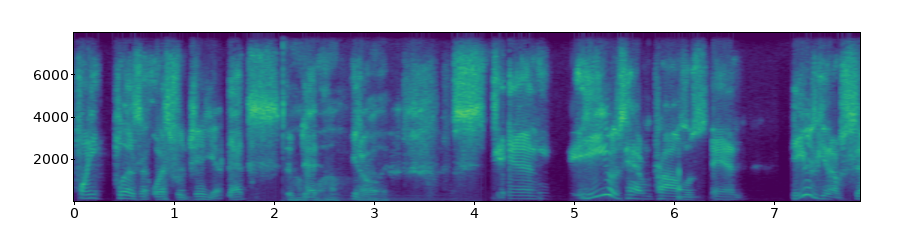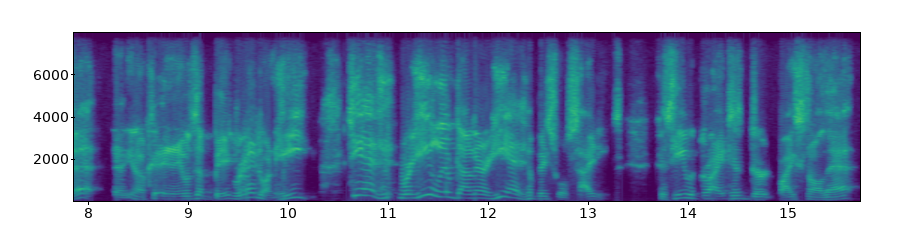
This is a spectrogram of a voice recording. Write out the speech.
Point Pleasant, West Virginia. That's Oh, that wow, you know, really? and he was having problems and he was getting upset. uh, You know, it was a big red one. He he had where he lived down there. He had habitual sightings because he would ride his dirt bikes and all that,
